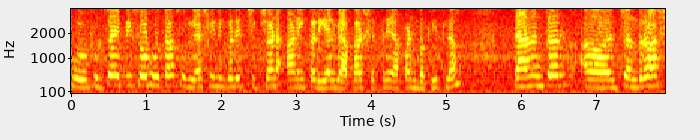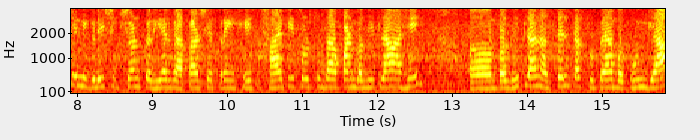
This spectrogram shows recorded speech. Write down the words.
पुढचा एपिसोड होता. सूर्याशी निगडीत शिक्षण आणि करिअर व्यापार क्षेत्रे आपण बघितलं. त्यानंतर चंद्राशी निगडीत शिक्षण करिअर व्यापार क्षेत्रे हे हा एपिसोडसुद्धा आपण बघितला आहे. बघितला नसेल तर कृपया बघून घ्या.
